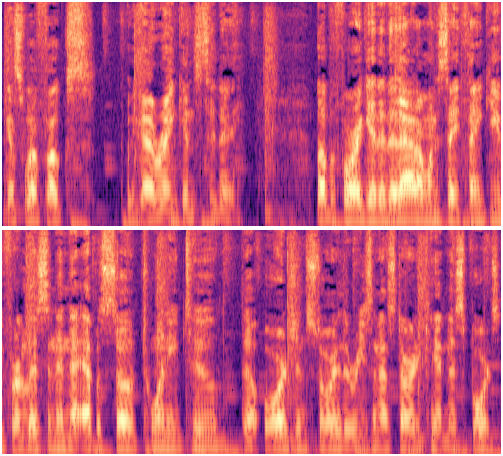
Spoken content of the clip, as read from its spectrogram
Guess what, folks? We got rankings today. But before I get into that, I want to say thank you for listening to episode 22, the origin story, the reason I started Can't Miss Sports.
